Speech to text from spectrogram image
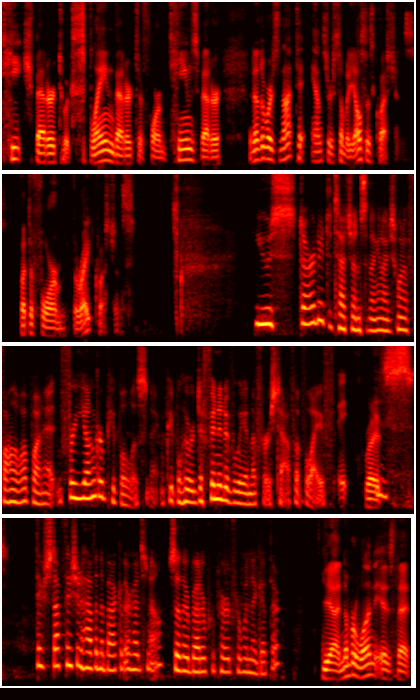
teach better, to explain better, to form teams better. In other words, not to answer somebody else's questions, but to form the right questions. You started to touch on something, and I just want to follow up on it. For younger people listening, people who are definitively in the first half of life, right. is there stuff they should have in the back of their heads now so they're better prepared for when they get there? Yeah, number one is that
